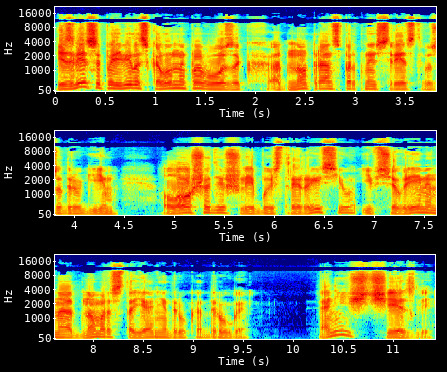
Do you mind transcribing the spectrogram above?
Из леса появилась колонна повозок, одно транспортное средство за другим. Лошади шли быстрой рысью и все время на одном расстоянии друг от друга. Они исчезли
